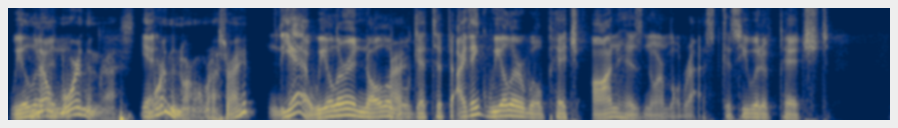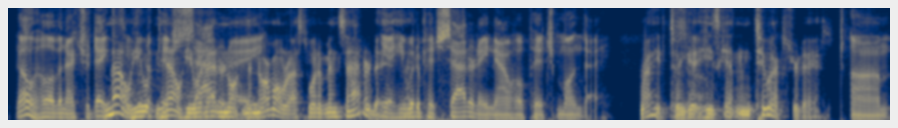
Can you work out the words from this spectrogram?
Wheeler no and, more than rest, yeah, more than normal rest, right? Yeah, Wheeler and Nola right. will get to. I think Wheeler will pitch on his normal rest because he would have pitched no, he'll have an extra day. No, he, would no he would have the normal rest would have been Saturday. Yeah, he would have pitched Saturday. Now he'll pitch Monday. Right, so, so. He he's getting two extra days. Um,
